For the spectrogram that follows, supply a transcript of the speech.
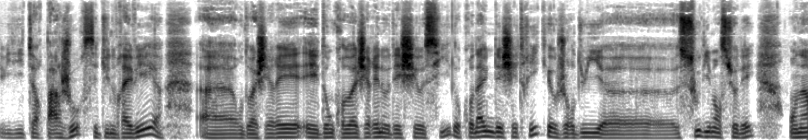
visiteurs par jour, c'est une vraie vie. Euh, on doit gérer, et donc on doit gérer nos déchets aussi. Donc on a une déchetterie qui est aujourd'hui euh, sous-dimensionnée. On, a,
